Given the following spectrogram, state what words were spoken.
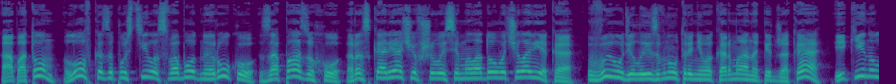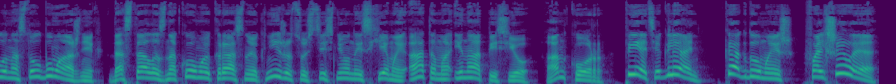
а потом ловко запустила свободную руку за пазуху раскорячившегося молодого человека, выудила из внутреннего кармана пиджака и кинула на стол бумажник, достала знакомую красную книжицу с стесненной схемой атома и надписью «Анкор». «Петя, глянь, как думаешь, фальшивая?»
